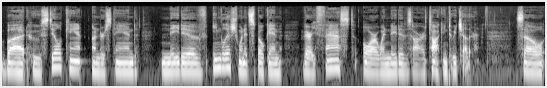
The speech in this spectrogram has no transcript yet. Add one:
but who still can't understand native English when it's spoken very fast or when natives are talking to each other. So,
